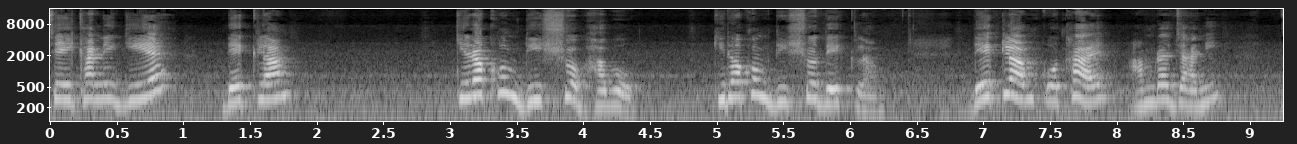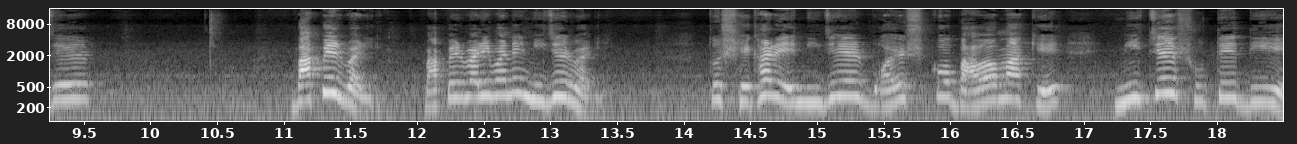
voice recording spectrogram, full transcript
সেইখানে গিয়ে দেখলাম কীরকম দৃশ্য ভাবো, কীরকম দৃশ্য দেখলাম। দেখলাম কোথায় আমরা জানি যে বাপের বাড়ি বাপের বাড়ি মানে নিজের বাড়ি। তো সেখানে নিজের বয়স্ক বাবা মাকে নিচে শুতে দিয়ে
